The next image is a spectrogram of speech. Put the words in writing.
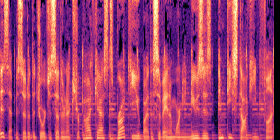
This episode of the Georgia Southern Extra podcast is brought to you by the Savannah Morning News' Empty Stocking Fund.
